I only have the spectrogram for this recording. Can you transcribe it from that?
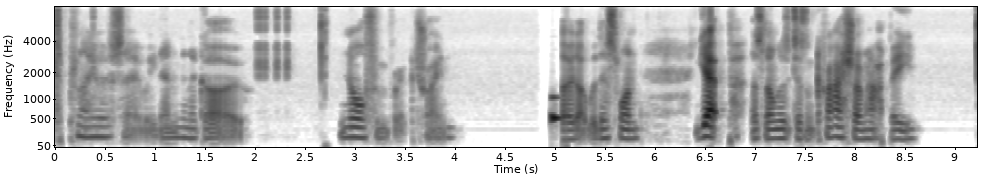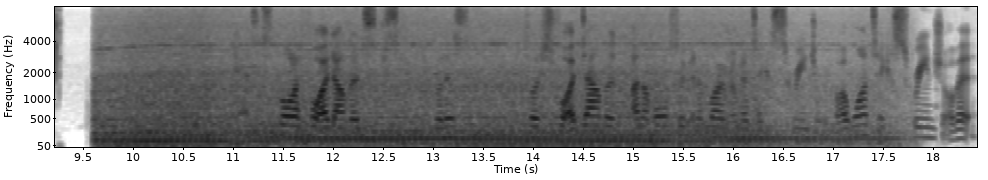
to play with, so we're then going to go Northam Brick Train. Load up with this one. Yep, as long as it doesn't crash, I'm happy. More I thought I downloaded for this. So I just thought I'd download, and I'm also, in a moment, I'm going to take a screenshot. But I want to take a screenshot of it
